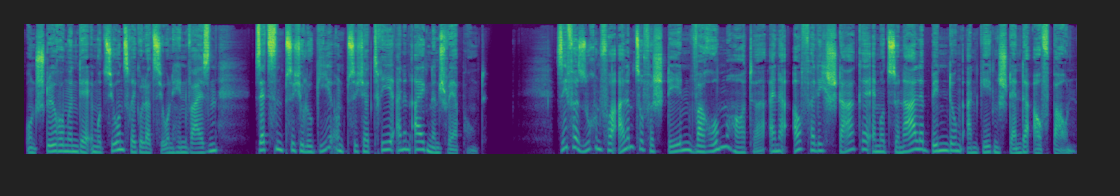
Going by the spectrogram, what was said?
und Störungen der Emotionsregulation hinweisen, setzen Psychologie und Psychiatrie einen eigenen Schwerpunkt. Sie versuchen vor allem zu verstehen, warum Horter eine auffällig starke emotionale Bindung an Gegenstände aufbauen.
